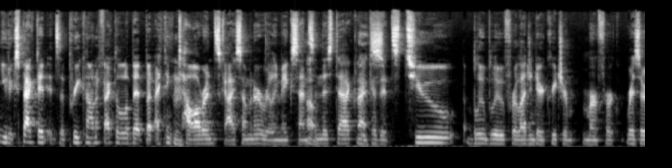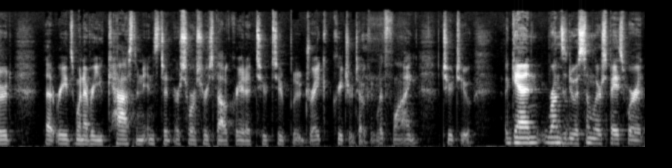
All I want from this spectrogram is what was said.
you'd expect it. It's the precon effect a little bit, but I think hmm. Talrand Sky Summoner really makes sense Oh, in this deck nice. because it's two blue blue for legendary creature Merfolk Wizard that reads whenever you cast an instant or sorcery spell, create a 2 2 blue Drake creature token with flying 2 2. Again, runs into a similar space where it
